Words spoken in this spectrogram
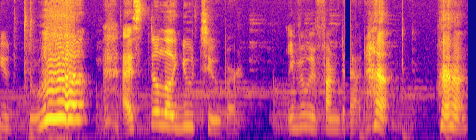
YouTube. I still a YouTuber, even if I'm dead. oh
